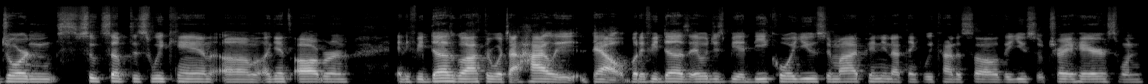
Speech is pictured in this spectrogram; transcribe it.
Jordan suits up this weekend um, against Auburn, and if he does go out there, which I highly doubt, but if he does, it would just be a decoy use, in my opinion. I think we kind of saw the use of Tre Harris when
